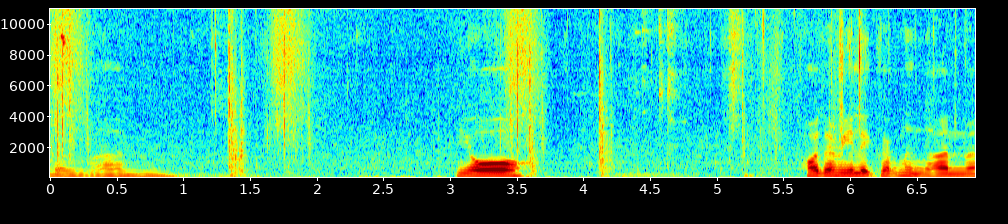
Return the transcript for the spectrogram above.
หนึ่งอันนิโอ พอจะมีเหล็กสักหนึ่งอันไหม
